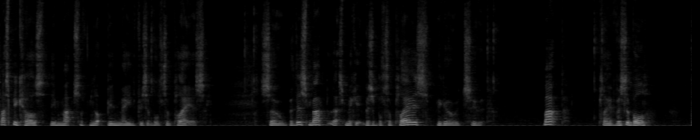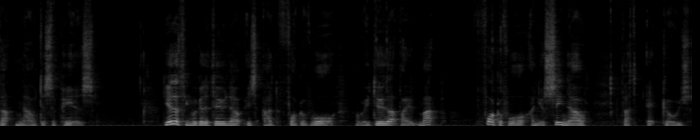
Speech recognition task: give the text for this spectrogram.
that's because the maps have not been made visible to players. So with this map, let's make it visible to players. We go to map, player visible, that now disappears. The other thing we're going to do now is add fog of war. And we do that by map, fog of war, and you'll see now that it goes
